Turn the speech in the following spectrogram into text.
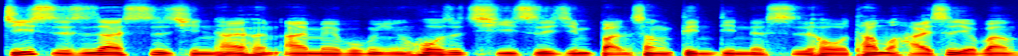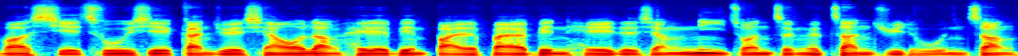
即使是在事情还很暧昧不明，或是其实已经板上钉钉的时候，他们还是有办法写出一些感觉想要让黑的变白的，白的变黑的，想逆转整个战局的文章。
